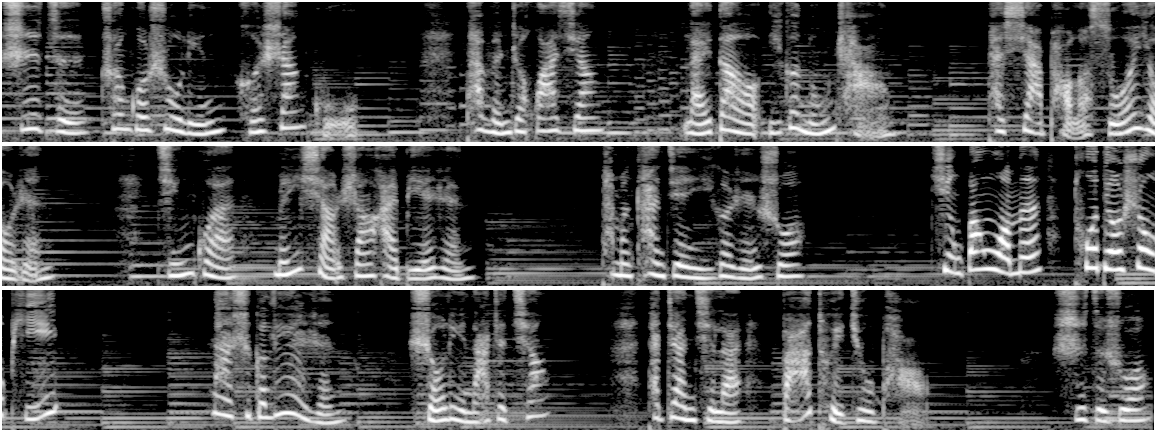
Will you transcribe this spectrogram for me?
狮子穿过树林和山谷，它闻着花香，来到一个农场。它吓跑了所有人，尽管没想伤害别人。他们看见一个人说：“请帮我们脱掉兽皮。”那是个猎人，手里拿着枪。他站起来，拔腿就跑。狮子说：“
